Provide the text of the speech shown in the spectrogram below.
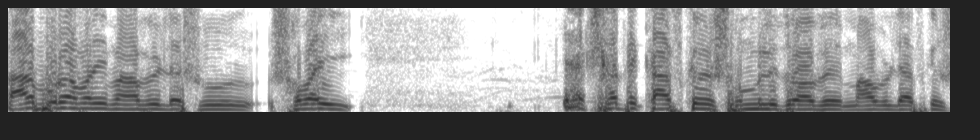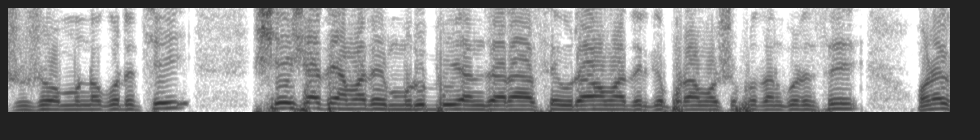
তারপর আমার এই মাহফিলটা সবাই একসাথে কাজ করে সম্মিলিতভাবে মাহফিলটা আজকে সুসম্পন্ন করেছি। সেই সাথে আমাদের মুরব্বীরান যারা আছে, ওরাও আমাদেরকে পরামর্শ প্রদান করেছে, অনেক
